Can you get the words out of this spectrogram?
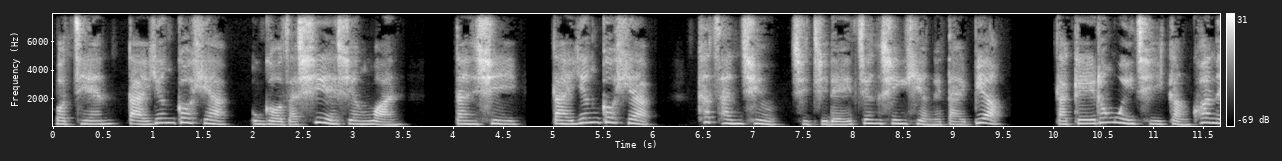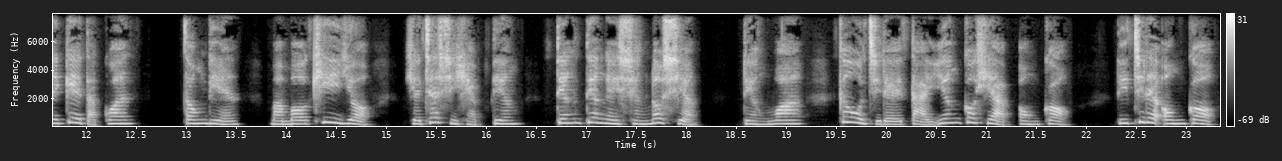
目前大英国协有五十四个成员，但是大英国协较参像是一个精神性的代表，大家拢维持共款的价值观，当然嘛无契约或者是协定等等的承诺性。另外，阁有一个大英国协王国，而即个王国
